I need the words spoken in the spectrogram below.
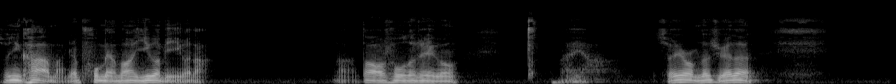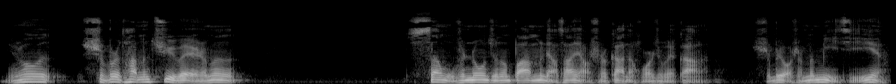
所以你看吧，这铺面房一个比一个大，啊，到处的这个，哎呀，所以我们都觉得，你说是不是他们具备什么？三五分钟就能把我们两三小时干的活就给干了，是不是有什么秘籍呀？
